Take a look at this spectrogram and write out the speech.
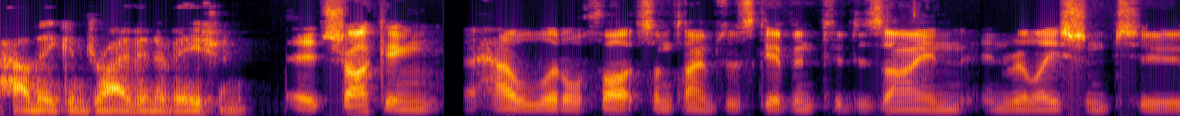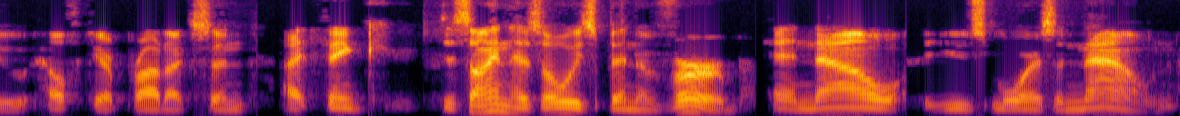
how they can drive innovation. It's shocking how little thought sometimes is given to design in relation to healthcare products. And I think design has always been a verb and now used more as a noun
